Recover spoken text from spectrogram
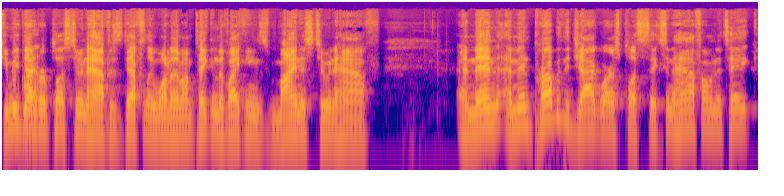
give me Denver plus two and a half is definitely one of them. I'm taking the Vikings minus two and a half, and then and then probably the Jaguars plus six and a half. I'm going to take.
